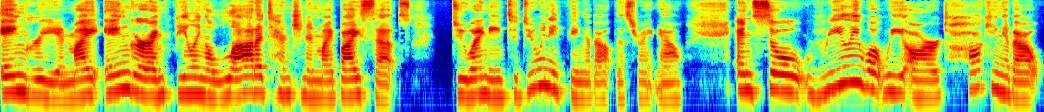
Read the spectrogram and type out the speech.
angry. And my anger, I'm feeling a lot of tension in my biceps do I need to do anything about this right now? And so, really, what we are talking about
